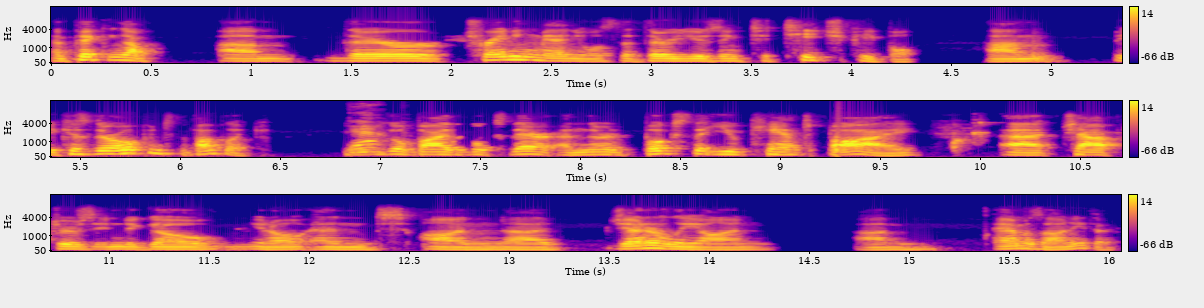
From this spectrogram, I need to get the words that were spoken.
and picking up um, their training manuals that they're using to teach people um, because they're open to the public. You yeah. can go buy the books there, and they're books that you can't buy at Chapters, Indigo, you know, and on uh, generally on um, Amazon either.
